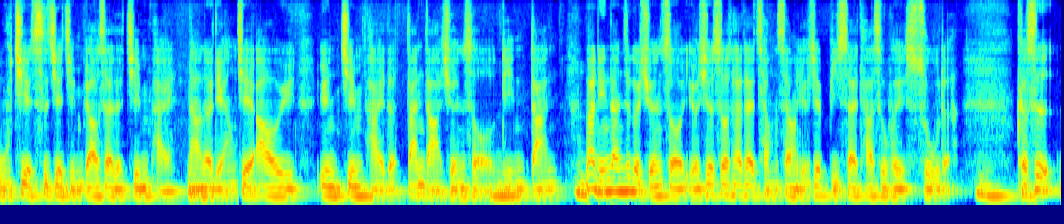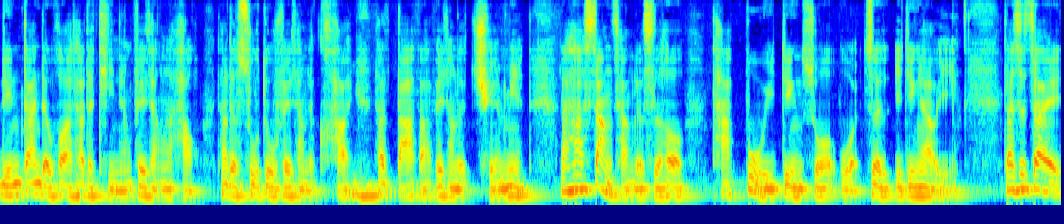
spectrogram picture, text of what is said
五届世界锦标赛的金牌，拿了两届奥运运金牌的单打选手林丹。那林丹这个选手，有些时候他在场上有些比赛他是会输的，可是林丹的话，他的体能非常的好，他的速度非常的快，他的打法非常的全面。那他上场的时候，他不一定说我这一定要赢。但是在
